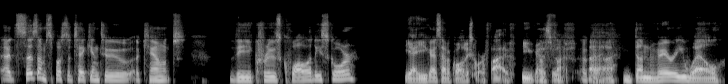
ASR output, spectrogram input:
it says I'm supposed to take into account the crew's quality score. Yeah, you guys have a quality score of five. You Oh, guys have five. Okay. uh, done very well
